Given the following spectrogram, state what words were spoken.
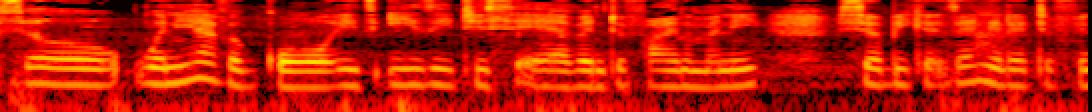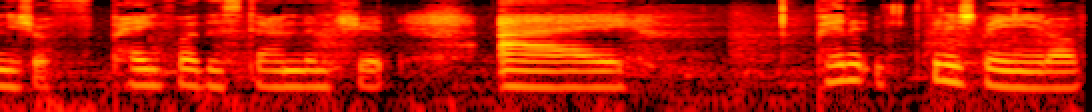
So when you have a goal, it's easy to save and to find the money. So because I needed to finish off paying for the stand and shit, I paid, finished paying it off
